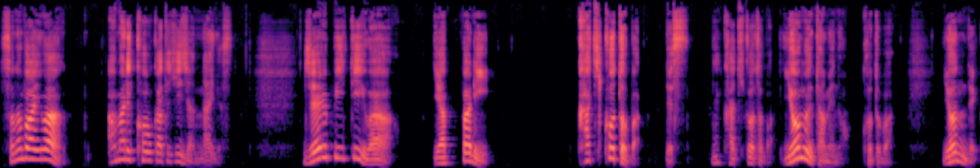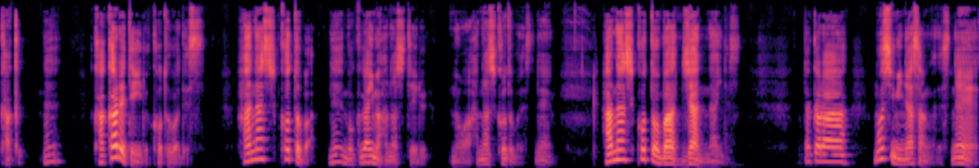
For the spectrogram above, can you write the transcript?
その場合はあまり効果的じゃないです。JLPT はやっぱり書き言葉です。ね、書き言葉。読むための言葉。読んで書く。ね、書かれている言葉です。話し言葉。ね、僕が今話しているのは話し言葉ですね。話し言葉じゃないです。だから、もし皆さんがですね、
